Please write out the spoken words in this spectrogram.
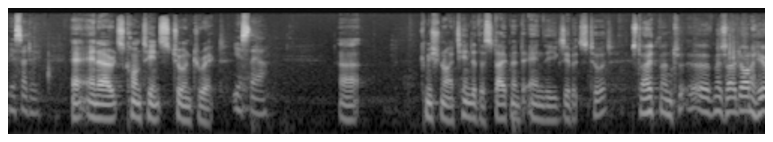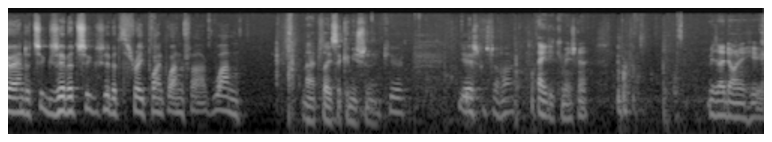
Yes, I do. A- and are its contents true and correct? Yes, they are. Uh, Commissioner, I tender the statement and the exhibits to it. Statement of Ms O'Donoghue and its exhibits, Exhibit 3.151. May I please the Commission. Thank you. Yes, Mr Hyde. Thank you, Commissioner. Ms O'Donoghue,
